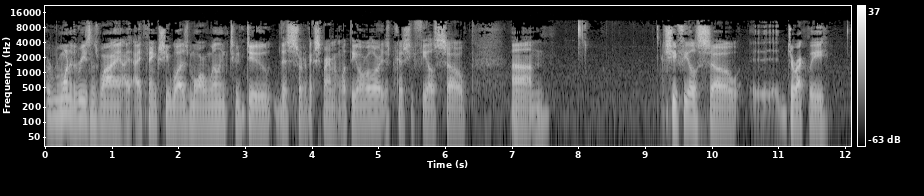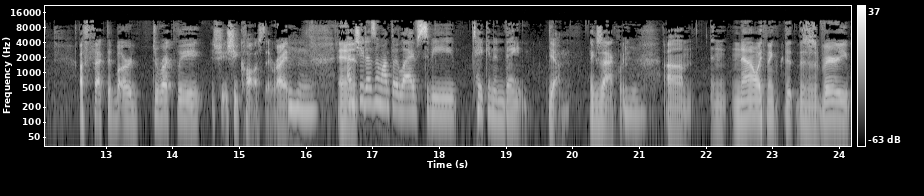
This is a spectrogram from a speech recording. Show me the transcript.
the one of the reasons why I, I think she was more willing to do this sort of experiment with the Overlord is because she feels so. Um, she feels so uh, directly affected by, or directly she, she caused it right? And, And she doesn't want their lives to be taken in vain. yeah exactly. Um, and now i think that this is a very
